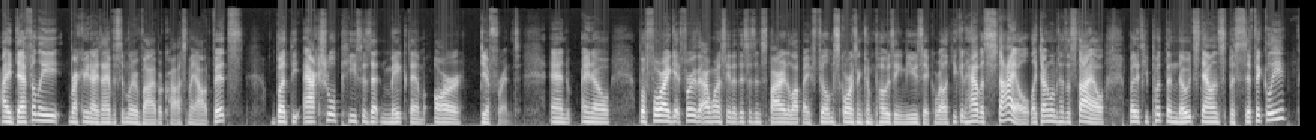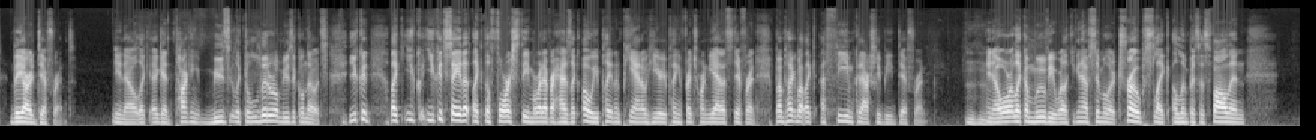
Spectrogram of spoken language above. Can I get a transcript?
I definitely recognize I have a similar vibe across my outfits, but the actual pieces that make them are different. And I know before I get further, I want to say that this is inspired a lot by film scores and composing music, where like you can have a style, like John Williams has a style, but if you put the notes down specifically, they are different. You know, like again, talking music, like the literal musical notes. You could like you could you could say that like the Force theme or whatever has like oh you played on piano here, he playing French horn, yeah that's different. But I'm talking about like a theme could actually be different you know, or like a movie where like you can have similar tropes like Olympus Has Fallen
